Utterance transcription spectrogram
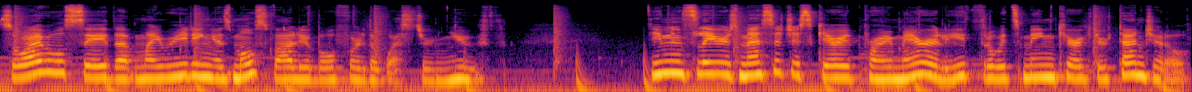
So I will say that my reading is most valuable for the Western youth. Demon Slayer's message is carried primarily through its main character Tanjiro,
